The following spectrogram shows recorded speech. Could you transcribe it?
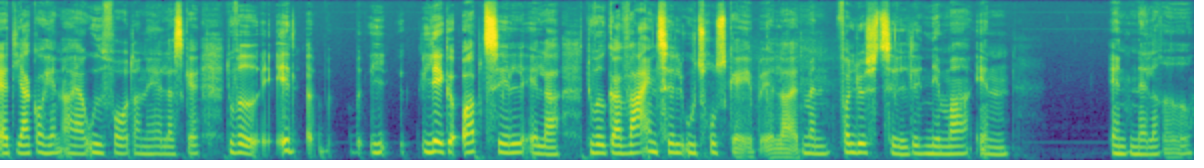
at jeg går hen og er udfordrende, eller skal, du ved, et, lægge op til, eller du ved, gøre vejen til utroskab, eller at man får lyst til det nemmere, end, end den allerede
